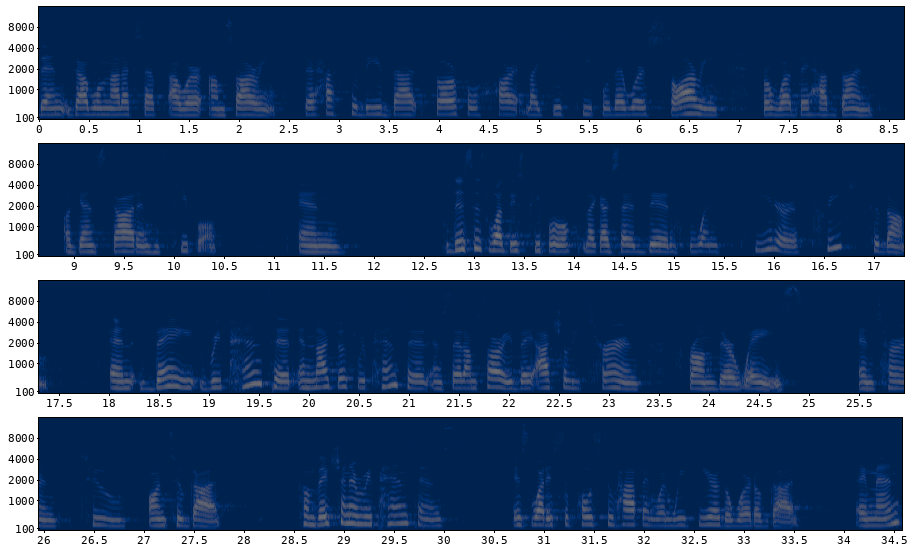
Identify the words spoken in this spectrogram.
then God will not accept our I'm sorry. There has to be that sorrowful heart, like these people that were sorry for what they have done against God and His people. And this is what these people, like I said, did when Peter preached to them. And they repented, and not just repented and said, I'm sorry, they actually turned from their ways and turned to unto God. Conviction and repentance is what is supposed to happen when we hear the word of God. Amen?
